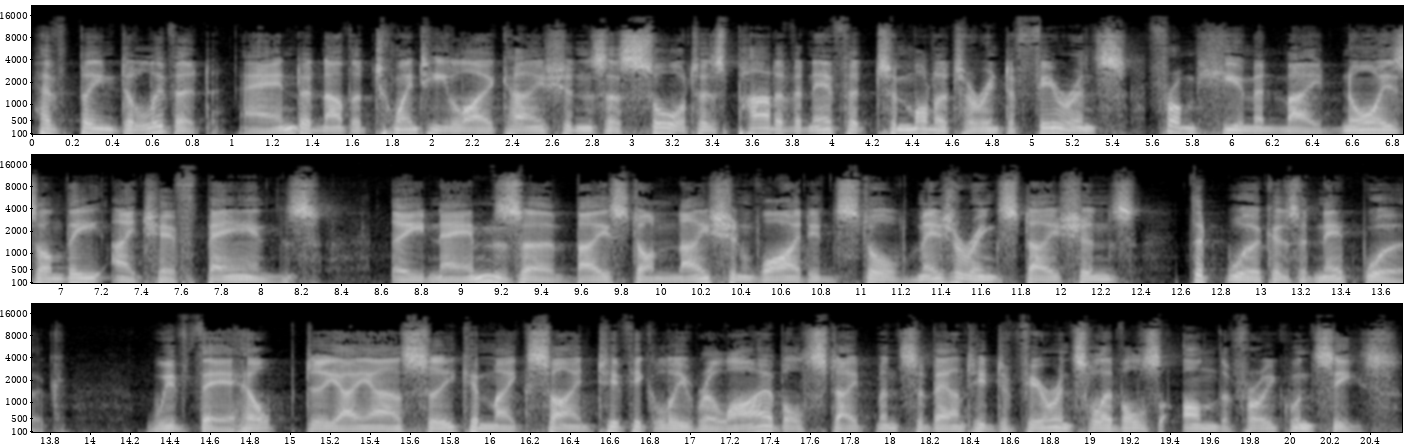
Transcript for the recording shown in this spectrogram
have been delivered, and another 20 locations are sought as part of an effort to monitor interference from human made noise on the HF bands. ENAMs are based on nationwide installed measuring stations that work as a network. With their help, DARC can make scientifically reliable statements about interference levels on the frequencies.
